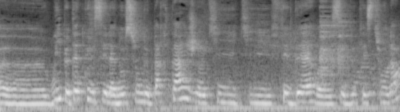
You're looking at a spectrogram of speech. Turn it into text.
euh, oui, peut-être que c'est la notion de partage qui, fédère euh, ces deux questions-là.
